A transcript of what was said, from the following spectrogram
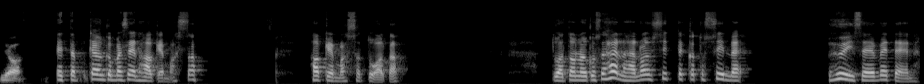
Joo. Että käynkö mä sen hakemassa, hakemassa tuolta, tuolta noin, koska hänhän olisi sitten, kato sinne hyiseen veteen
